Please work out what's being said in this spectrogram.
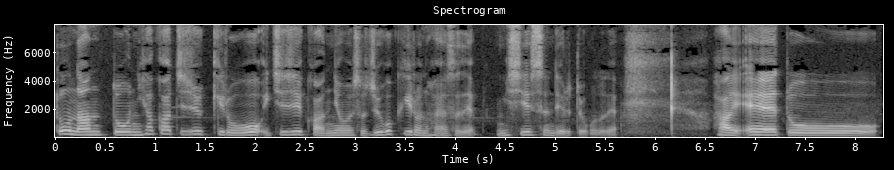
と南東280キロを1時間におよそ15キロの速さで西へ進んでいるということで。はい、えーと、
